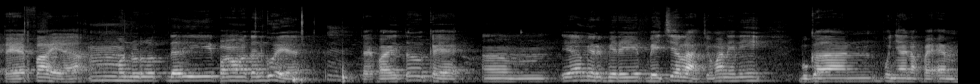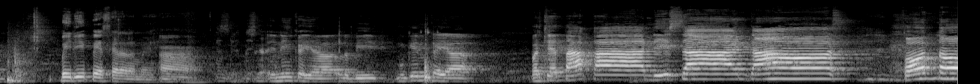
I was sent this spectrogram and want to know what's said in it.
Teva ya. Hmm, menurut dari pengamatan gue ya, Teva itu kayak em, ya mirip-mirip BC lah. Cuman ini bukan punya anak PM. BDP sekarang namanya. Ah, ini kayak lebih mungkin kayak percetakan, desain, kaos, foto.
